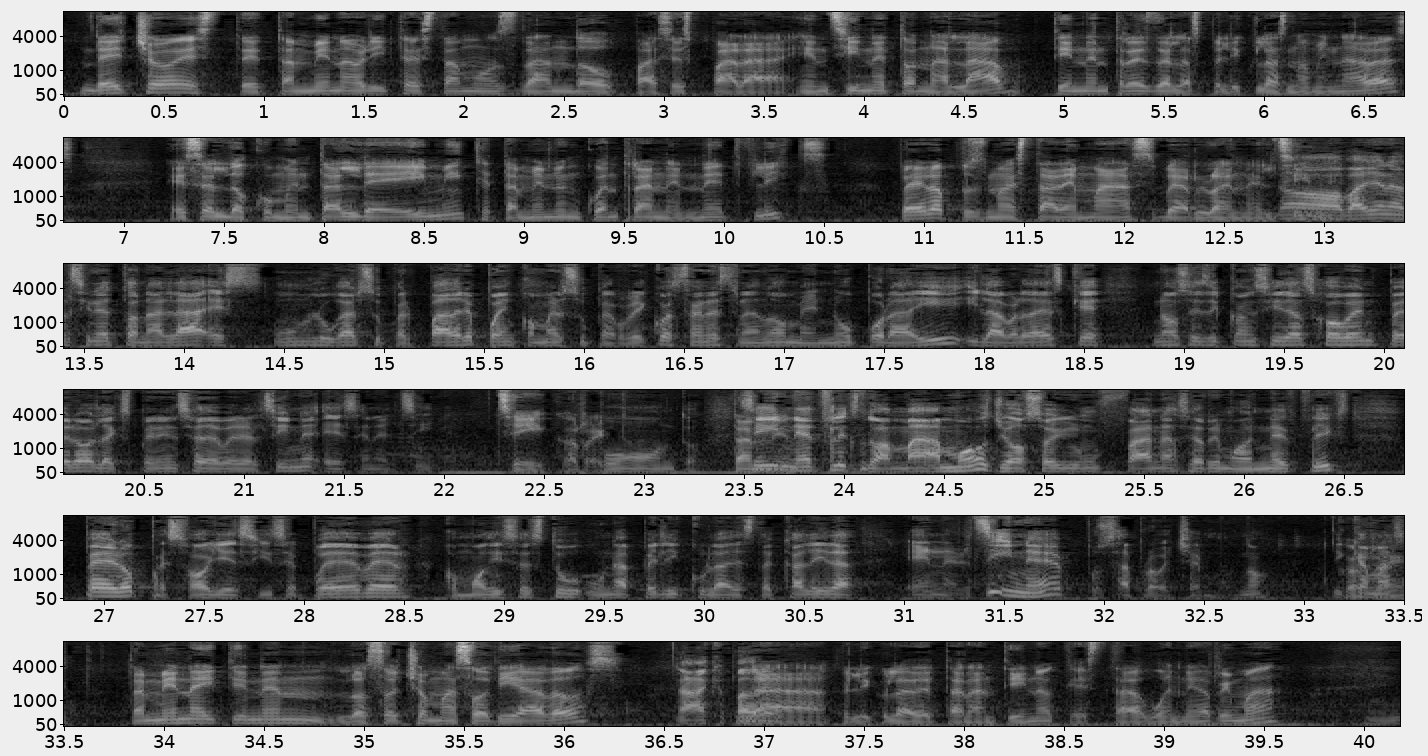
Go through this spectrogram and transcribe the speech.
De hecho, este también ahorita estamos dando pases para en Cine Tonalab. Tienen tres de las películas nominadas. Es el documental de Amy, que también lo encuentran en Netflix. Pero pues no está de más verlo en el No, cine. vayan al cine Tonalá, es un lugar súper padre, pueden comer súper rico, están estrenando menú por ahí y la verdad es que no sé si coincidas joven, pero la experiencia de ver el cine es en el cine. Sí, correcto. Punto. También. Sí, Netflix lo amamos, yo soy un fan acérrimo de Netflix, pero pues oye, si se puede ver, como dices tú, una película de esta calidad en el cine, pues aprovechemos, ¿no? ¿Y qué más? Correcto. También ahí tienen Los Ocho Más Odiados. Ah, qué padre. La película de Tarantino que está buenérrima.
